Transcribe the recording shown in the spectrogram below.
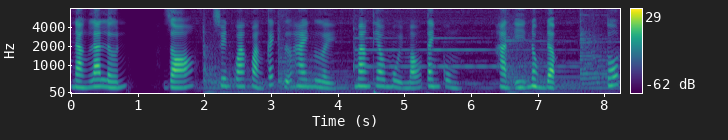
Nàng la lớn. Gió, xuyên qua khoảng cách giữa hai người, mang theo mùi máu tanh cùng. Hàn ý nồng đậm. Tốt,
